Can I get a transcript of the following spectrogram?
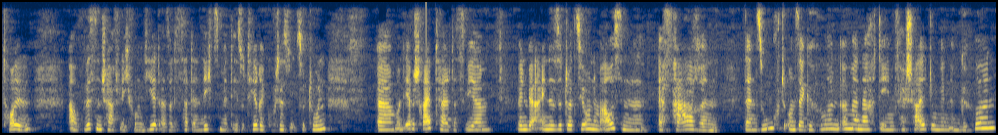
toll auch wissenschaftlich fundiert. Also das hat dann nichts mit Esoterik oder so zu tun. Ähm, und er beschreibt halt, dass wir, wenn wir eine Situation im Außen erfahren, dann sucht unser Gehirn immer nach den Verschaltungen im Gehirn,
